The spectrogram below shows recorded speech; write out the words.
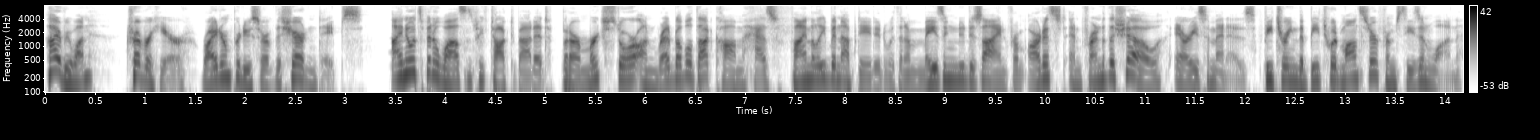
Hi everyone, Trevor here, writer and producer of the Sheridan Tapes. I know it's been a while since we've talked about it, but our merch store on redbubble.com has finally been updated with an amazing new design from artist and friend of the show, Aries Jimenez, featuring the Beechwood Monster from season 1.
